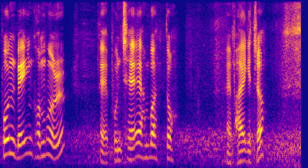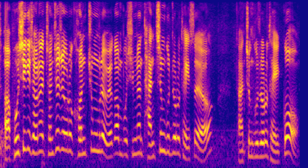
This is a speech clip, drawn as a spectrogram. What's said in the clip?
본 메인 건물 예, 본체 한번 또 예, 봐야겠죠. 아 보시기 전에 전체적으로 건축물의 외관 보시면 단층 구조로 돼 있어요. 단층 구조로 돼 있고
